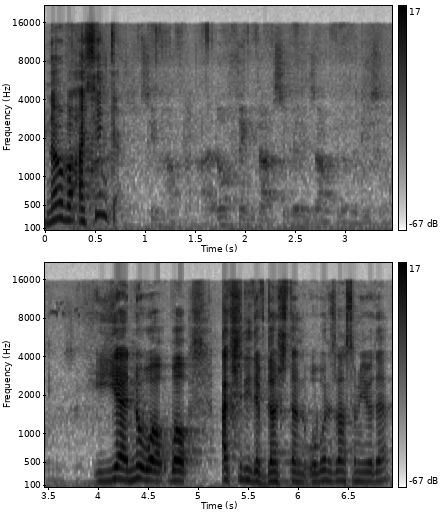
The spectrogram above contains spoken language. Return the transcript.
No, but I think seem to have- I don't think that's a good example of a decent women's section. Yeah, no, well, well, actually they've done. done when was the last time you were there?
